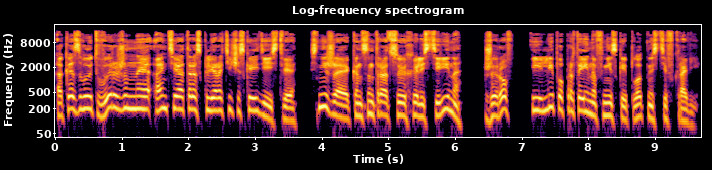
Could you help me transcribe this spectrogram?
Оказывают выраженное антиатеросклеротическое действие, снижая концентрацию холестерина, жиров и липопротеинов низкой плотности в крови.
